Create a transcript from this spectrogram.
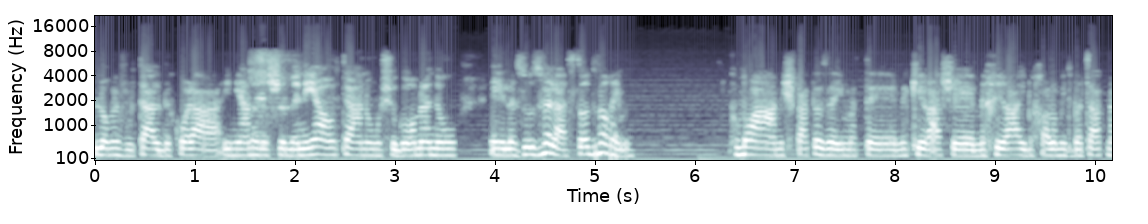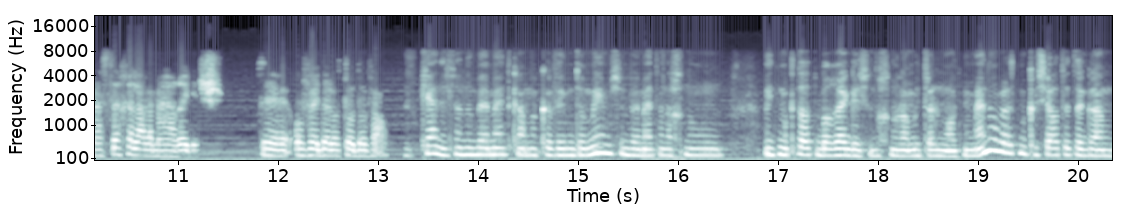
לא מבוטל בכל העניין הזה שמניע אותנו, שגורם לנו אה, לזוז ולעשות דברים. כמו המשפט הזה, אם את אה, מכירה שמכירה היא בכלל לא מתבצעת מהשכל אלא מהרגש. זה עובד על אותו דבר. כן, יש לנו באמת כמה קווים דומים, שבאמת אנחנו מתמקדות ברגש, אנחנו לא מתעלמות ממנו, אבל את מקשרת את זה גם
